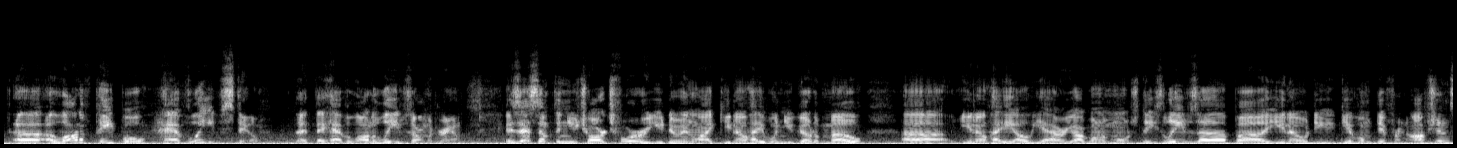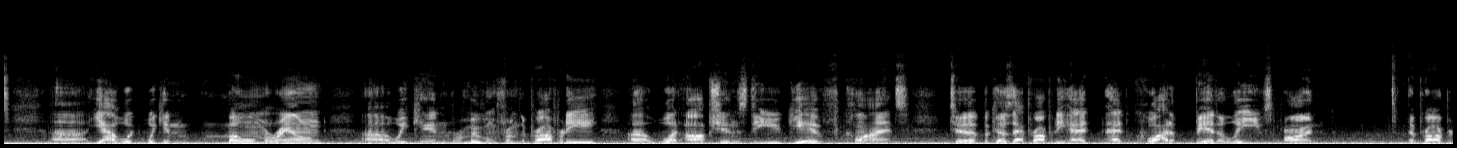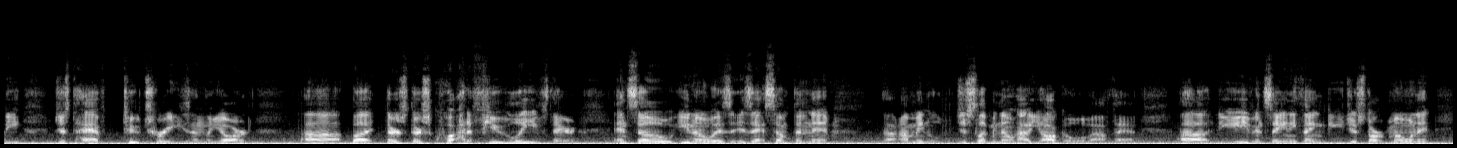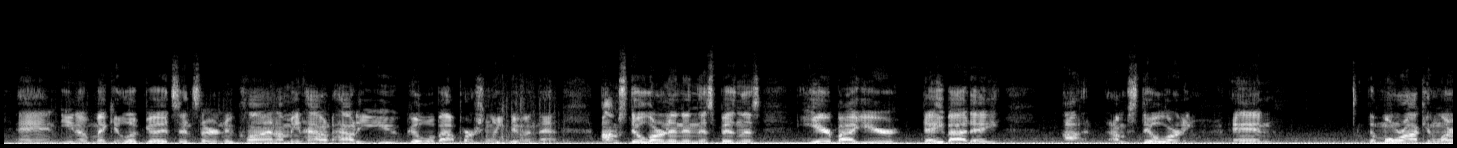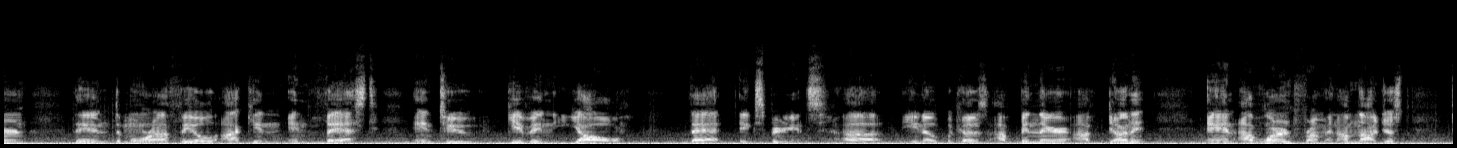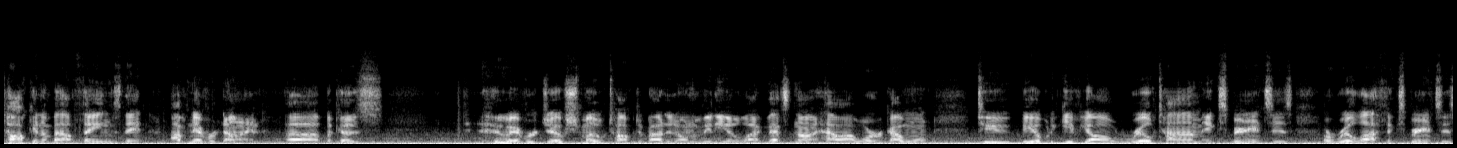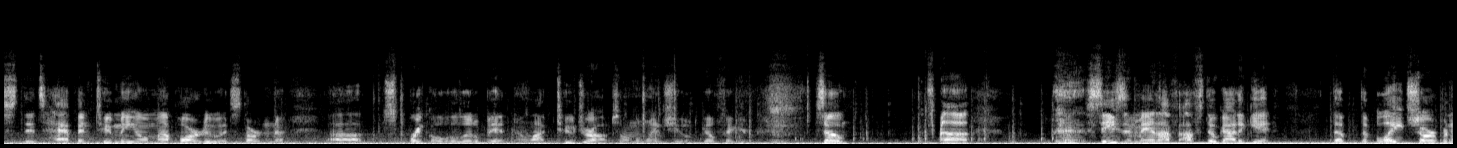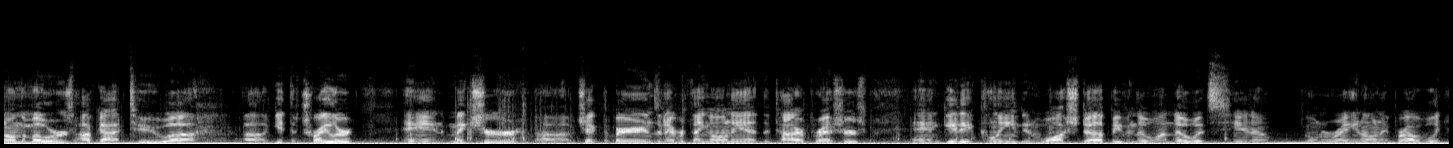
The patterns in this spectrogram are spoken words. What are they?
uh, a lot of people have leaves still. That they have a lot of leaves on the ground. Is that something you charge for? Or are you doing like, you know, hey, when you go to mow, uh, you know, hey, oh yeah, are y'all going to mulch these leaves up? Uh, you know, do you give them different options? Uh, yeah, we, we can mow them around. Uh, we can remove them from the property. Uh, what options do you give clients to because that property had had quite a bit of leaves on the property just to have two trees in the yard. Uh, but there's there's quite a few leaves there. And so you know is is that something that I mean just let me know how y'all go about that. Uh, do you even say anything? Do you just start mowing it and you know make it look good since they're a new client? I mean how how do you go about personally doing that? I'm still learning in this business year by year day by day I, I'm still learning. And the more I can learn, then the more I feel I can invest into giving y'all that experience. Uh, you know, because I've been there, I've done it, and I've learned from it. I'm not just talking about things that I've never done uh, because whoever Joe Schmo talked about it on a video. Like, that's not how I work. I want to be able to give y'all real-time experiences or real-life experiences that's happened to me on my part. Ooh, it's starting to uh, sprinkle a little bit, like two drops on the windshield. Go figure. So, uh, season, man, I've, I've still got to get the, the blade sharpened on the mowers. I've got to uh, uh, get the trailer and make sure uh, check the bearings and everything on it the tire pressures and get it cleaned and washed up even though I know it's you know going to rain on it probably.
